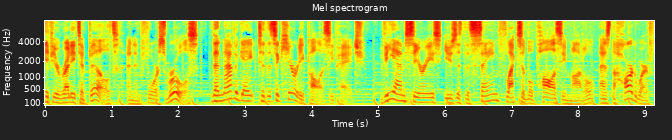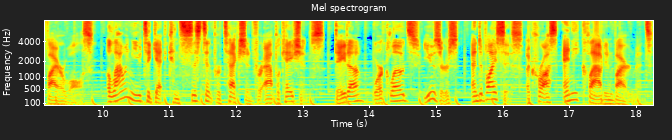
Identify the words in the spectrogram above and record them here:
If you're ready to build and enforce rules, then navigate to the Security Policy page. VM Series uses the same flexible policy model as the hardware firewalls, allowing you to get consistent protection for applications, data, workloads, users, and devices across any cloud environment.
